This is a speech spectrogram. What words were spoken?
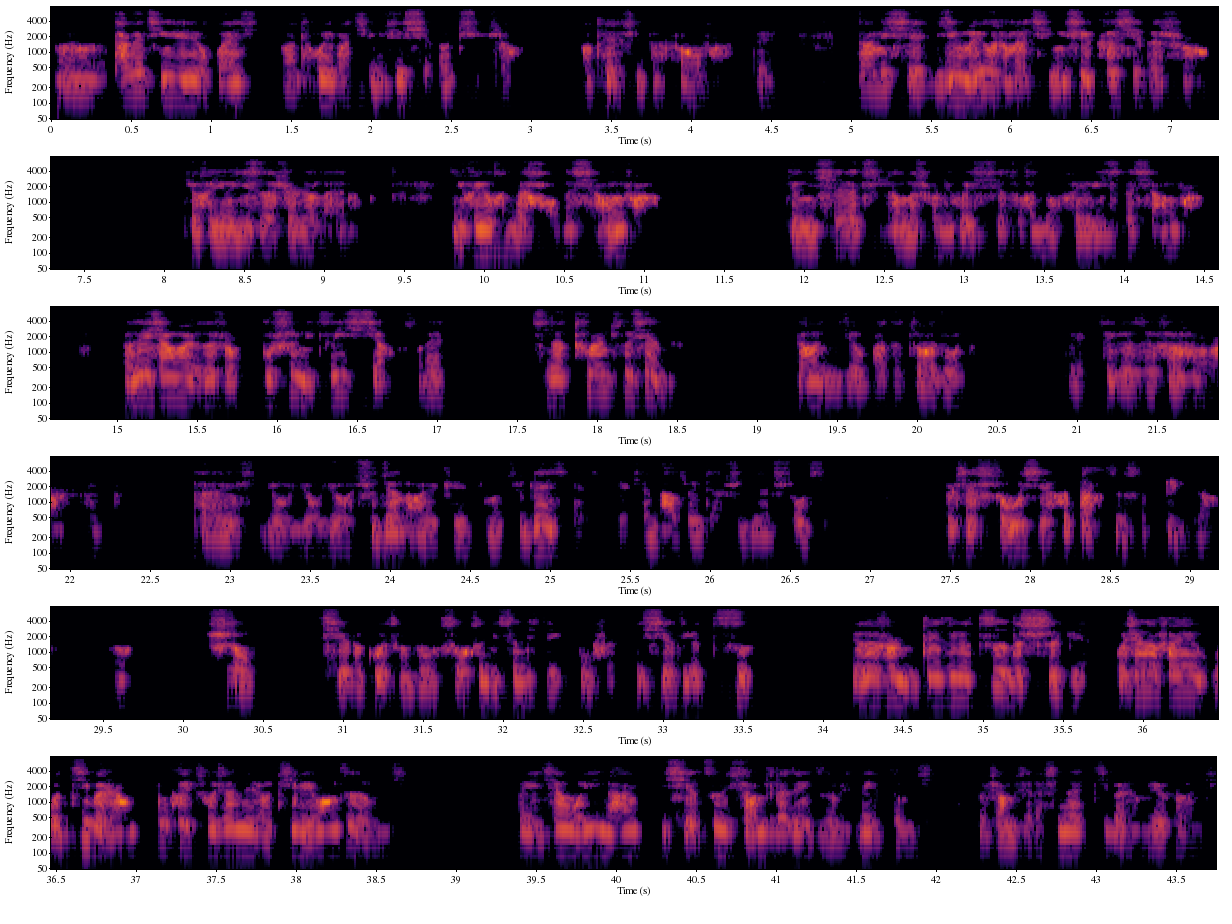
嗯，它跟情绪有关系啊，他会把情绪写到纸上啊，它也是一种方法。对，当你写已经没有什么情绪可写的时候，就很有意思的事儿就来了，你会有很多好的想法，就你写在纸上的时候，你会写出很多很有意思的想法。然后这些想法有的时候不是你自己想出来的，是它突然出现的，然后你就把它抓住了。对，这个是很好玩。大家有有有有时间的话，也可以这么去练习练习，每天拿出一点时间手写，而且手写和打字是不一样的啊。手写的过程中，手是你身体的一部分，你写这个字，有的时候你对这个字的识别，我现在发现我基本上不会出现那种提笔忘字的问题。以前我一拿写字想不起来这个字怎么那个怎么写，我想不起来，现在基本上没有这问题。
